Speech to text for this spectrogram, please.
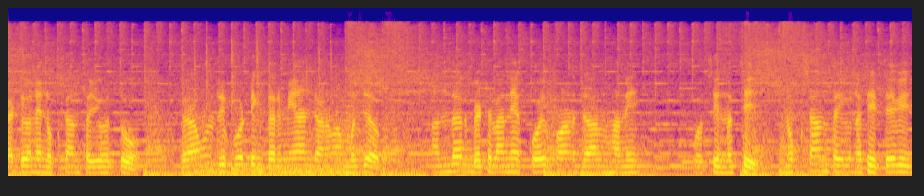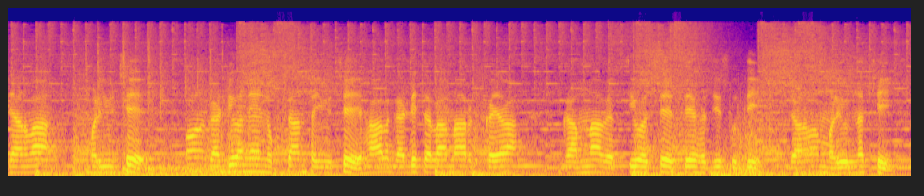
ગાડીઓને નુકસાન થયું હતું. ગ્રાઉન્ડ રિપોર્ટિંગ દરમિયાન જાણવા મુજબ, અંદર બેઠેલાને કોઈ પણ જાનહાનિ પહોંચી નથી. નુકસાન થયું નથી તેવી જાણવા મળ્યું છે. પણ ગાડીઓને નુકસાન થયું છે. હાલ ગાડી ચલાવનાર કયા ગામના વ્યક્તિઓ છે તે હજી સુધી જાણવા મળ્યું નથી.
